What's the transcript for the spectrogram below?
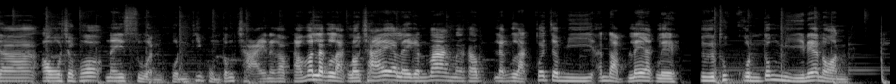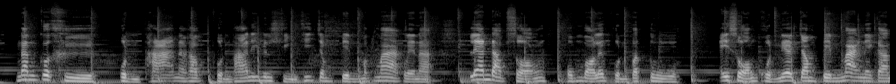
จะเอาเฉพาะในส่วนผลที่ผมต้องใช้นะครับถามว่าหลักๆ เราใช้อะไรกันบ้างนะครับ หลักๆก็จะมีอันดับแรกเลย คือทุกคนต้องมีแน่นอน นั่นก็คือผลพระนะครับ ผลพระนี่เป็นสิ่งที่จำเป็นมาก ๆเลยนะและอันดับ 2 ผมบอกเลยผลประตู ไอ้สองผลเนี่ยจำเป็นมากในการ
